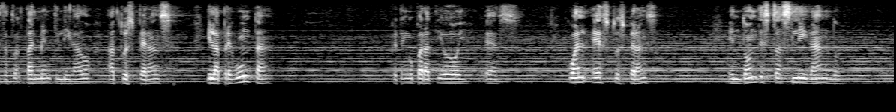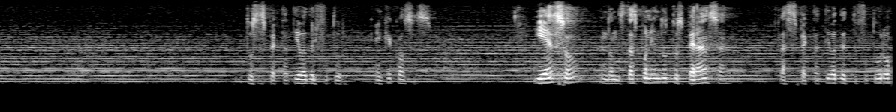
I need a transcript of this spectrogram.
Está totalmente ligado a tu esperanza. Y la pregunta que tengo para ti hoy es, ¿cuál es tu esperanza? ¿En dónde estás ligando tus expectativas del futuro? ¿En qué cosas? Y eso, en donde estás poniendo tu esperanza, las expectativas de tu futuro,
